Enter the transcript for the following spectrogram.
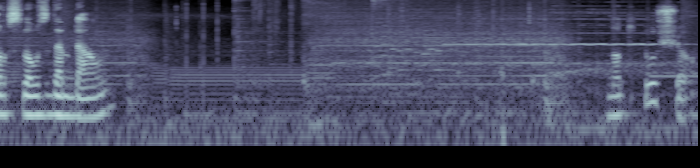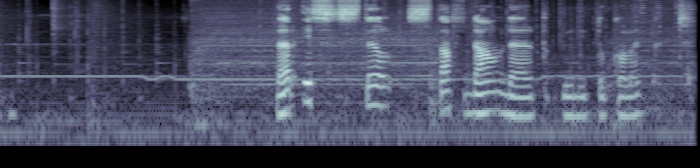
or slows them down. Not too sure. There is still stuff down there that we need to collect.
